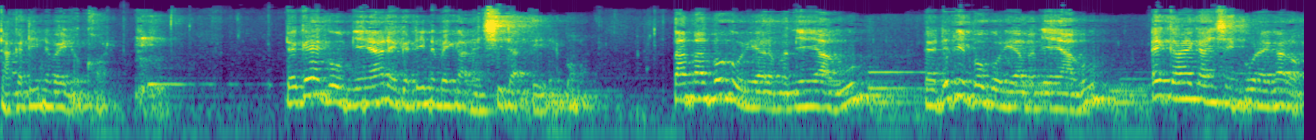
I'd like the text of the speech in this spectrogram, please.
ဒါဂတိနမိတ်လို့ခေါ်တယ်တကယ်ကိုမြင်ရတဲ့ဂတိနမိတ်ကလည်းရှိတတ်သေးတယ်ပေါ့တာမန်ပုဂ္ဂိုလ်တွေကတော့မမြင်ရဘူးအဲဒီဖြစ်ပုဂ္ဂိုလ်တွေကမမြင်ရဘူး အဲ့ကာယကံရှင်ကိုယ်တိုင်ကတော့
